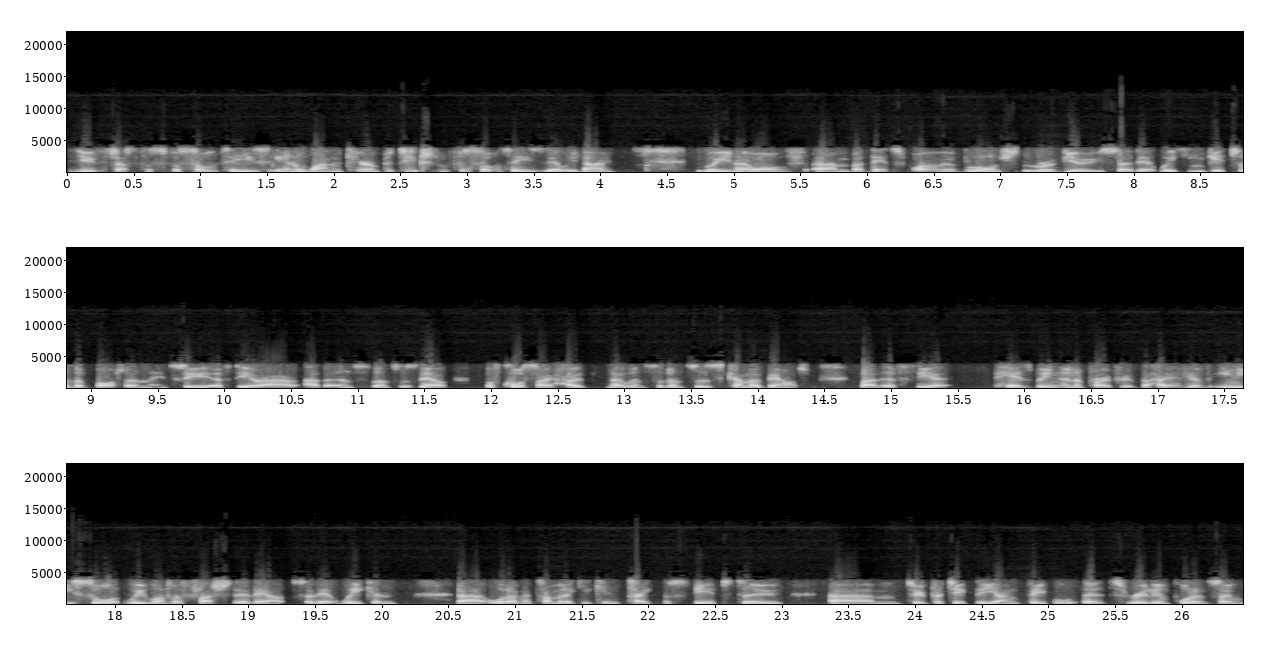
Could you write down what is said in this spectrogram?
youth justice facilities and one care and protection facilities that we know we know of. Um, but that's why we've launched the review so that we can get to the bottom and see if there are other incidences. Now, of course, I hope no incidences come about, but if there has been inappropriate behaviour of any sort, we want to flush that out so that we can, uh, Oranga Tamariki can take the steps to um, to protect the young people. It's really important. So,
